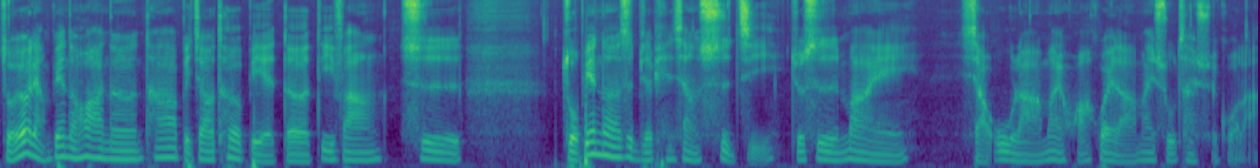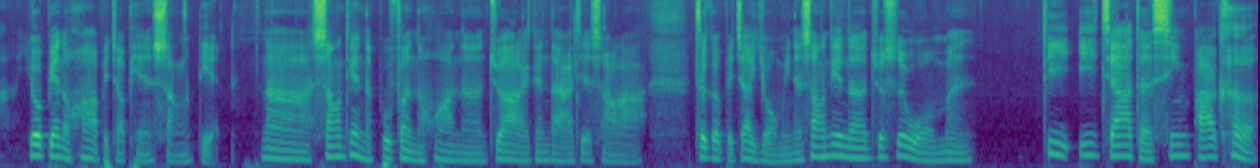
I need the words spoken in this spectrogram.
左右两边的话呢，它比较特别的地方是，左边呢是比较偏向市集，就是卖小物啦、卖花卉啦、卖蔬菜水果啦。右边的话比较偏商店。那商店的部分的话呢，就要来跟大家介绍啦。这个比较有名的商店呢，就是我们第一家的星巴克。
